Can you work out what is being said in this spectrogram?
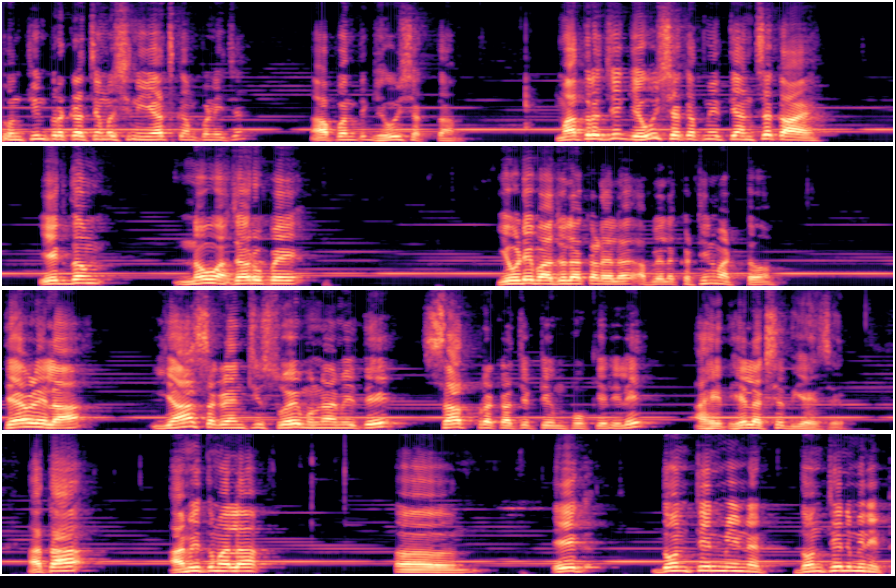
दोन तीन प्रकारच्या मशीन याच कंपनीच्या आपण ते घेऊ शकता. मात्र जे घेऊ शकत नाही त्यांचं काय? एकदम नऊ हजार रुपये एवढे बाजूला काढायला आपल्याला कठीण वाटतं. त्यावेळेला या सगळ्यांची सोय म्हणून आम्ही ते सात प्रकारचे टेम्पो केलेले आहेत हे लक्षात घ्यायचे आता आम्ही तुम्हाला अं, एक दोन तीन मिनिट दोन तीन मिनिट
